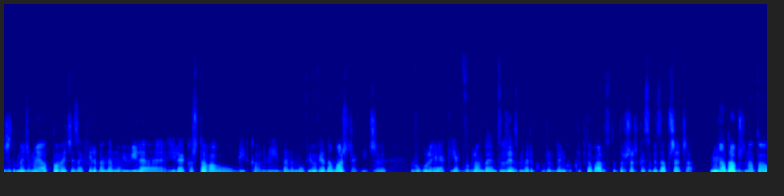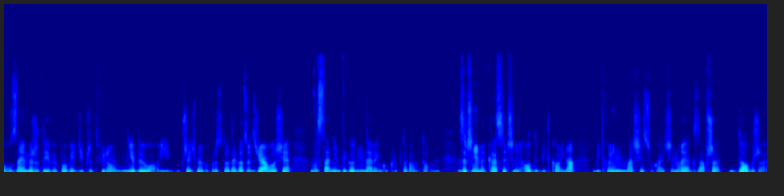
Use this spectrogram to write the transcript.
i że to będzie moja odpowiedź. Ja za chwilę będę mówił, ile, ile kosztował Bitcoin i będę mówił o wiadomościach i czy w ogóle jak, jak wygląda entuzjazm na rynku, rynku kryptowalut, to troszeczkę sobie zaprzecza. No dobrze, no to uznajmy, że tej wypowiedzi przed chwilą nie było i przejdźmy po prostu do tego, co działo się w ostatnim tygodniu na rynku kryptowalutowym. Zaczniemy klasycznie od Bitcoina. Bitcoin ma się, słuchajcie, no jak zawsze dobrze.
